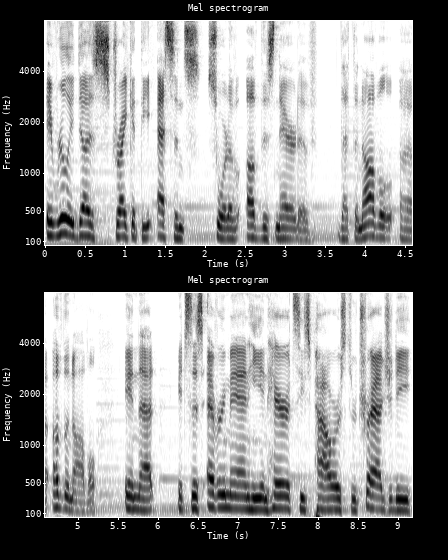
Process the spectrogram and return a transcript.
it really does strike at the essence, sort of, of this narrative that the novel uh, of the novel, in that it's this everyman he inherits these powers through tragedy,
